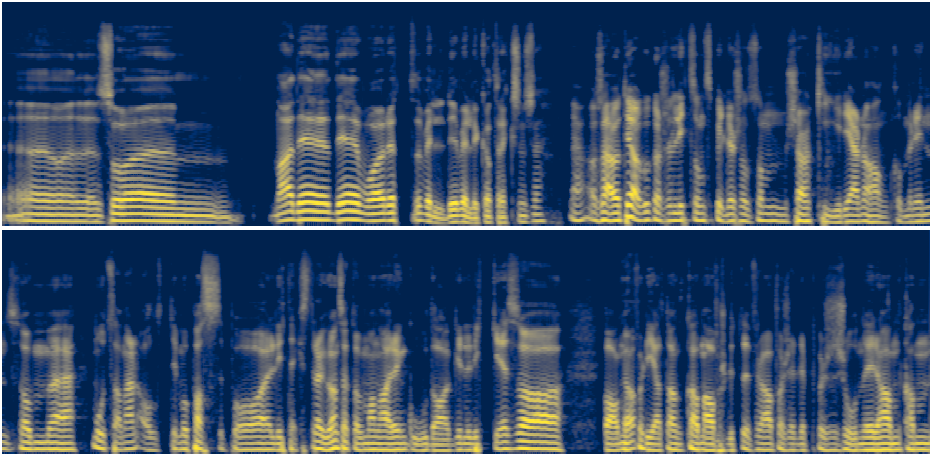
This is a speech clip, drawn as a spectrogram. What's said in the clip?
Uh, så Nei, det, det, var et veldig vellykka trekk, syns jeg. Ja, og så er jo Tiago kanskje litt sånn spiller sånn som Shakiri er når han kommer inn, som uh, motstanderen alltid må passe på litt ekstra, uansett om han har en god dag eller ikke. Så han, ja. fordi at han kan avslutte fra forskjellige posisjoner, han kan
